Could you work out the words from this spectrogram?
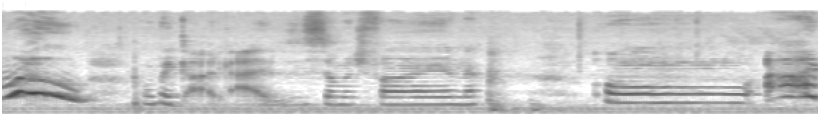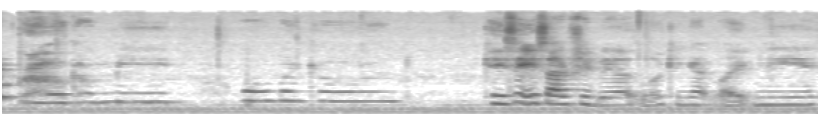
Woo! Oh my god, guys, this is so much fun. Oh, I broke on me. Oh my god. You should be looking at like me.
